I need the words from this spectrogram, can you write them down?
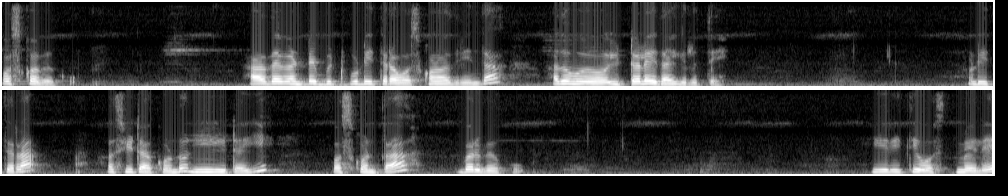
ಒಸ್ಕೋಬೇಕು. ಅರ್ಧ ಗಂಟೆ ಬಿಟ್ಬಿಟ್ಟು ಈ ಥರ ಒಸ್ಕೊಳೋದ್ರಿಂದ ಅದು ಹಿಟ್ಟಲ್ಲೇ ಇದಾಗಿರುತ್ತೆ. ನೋಡಿ ಈ ಥರ ಹಸಿಟ್ಟು ಹಾಕ್ಕೊಂಡು ನೀಟಾಗಿ ಒಸ್ಕೊಳ್ತಾ ಬರಬೇಕು. ಈ ರೀತಿ ಒಸ್ಮೇಲೆ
